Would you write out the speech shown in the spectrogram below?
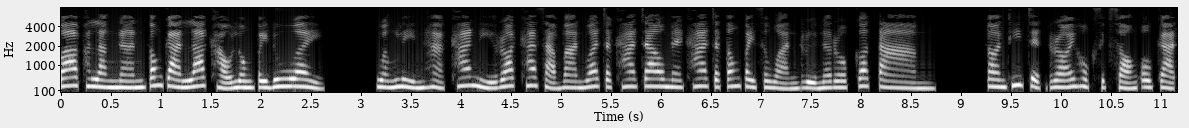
ว่าพลังนั้นต้องการลากเขาลงไปด้วย หวังหลินหากข้าหนีรอดข้าสาบานว่าจะฆ่าเจ้าแม้ข้าจะต้องไปสวรรค์หรือนรกก็ตาม ตอนที่ 762 โอกาส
